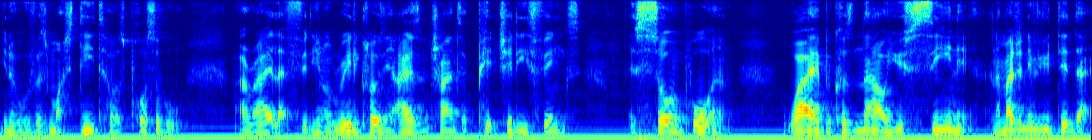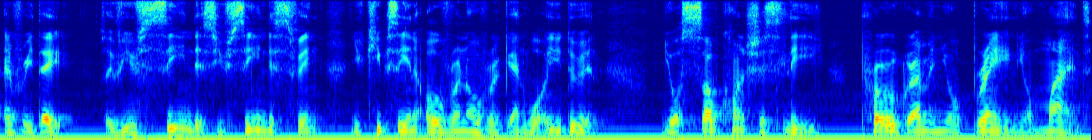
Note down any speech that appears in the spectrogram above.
you know, with as much detail as possible. All right, like you know, really closing your eyes and trying to picture these things is so important. Why? Because now you've seen it, and imagine if you did that every day. So if you've seen this, you've seen this thing, and you keep seeing it over and over again. What are you doing? You're subconsciously programming your brain, your mind,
